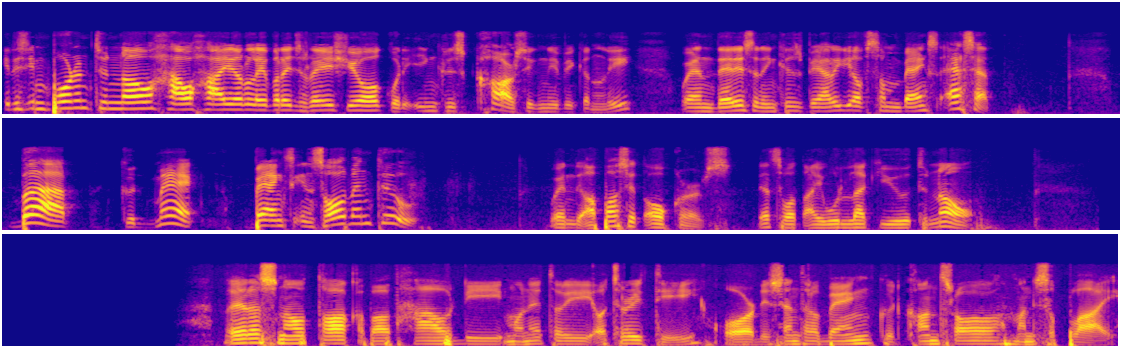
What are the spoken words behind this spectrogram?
it is important to know how higher leverage ratio could increase CAR significantly when there is an increased value of some bank's asset, but could make banks insolvent too when the opposite occurs. That's what I would like you to know. Let us now talk about how the monetary authority or the central bank could control money supply.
